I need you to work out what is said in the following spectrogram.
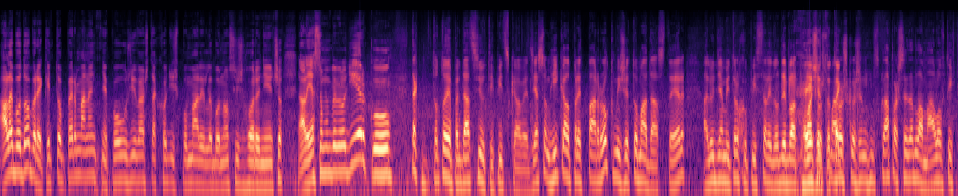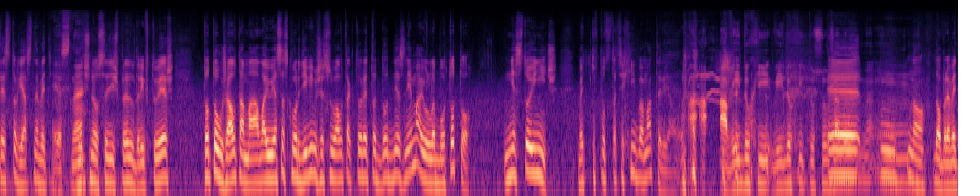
alebo dobre, keď to permanentne používaš, tak chodíš pomaly, lebo nosíš hore niečo. Ale ja som objavil dierku. Tak toto je pre Daciu typická vec. Ja som hýkal pred pár rokmi, že to má Duster a ľudia mi trochu písali do debat, Hej, že to tak- Maroško, že sklápaš sedadla málo v tých testoch, jasné, veď Jasné. väčšinou sedíš predu, driftuješ. Toto už auta mávajú, ja sa skôr divím, že sú auta, ktoré to dodnes nemajú, lebo toto nestojí nič. Veď tu v podstate chýba materiál. A, a, a výduchy, výduchy tu sú E, vzadu. mm, no, dobre, veď...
